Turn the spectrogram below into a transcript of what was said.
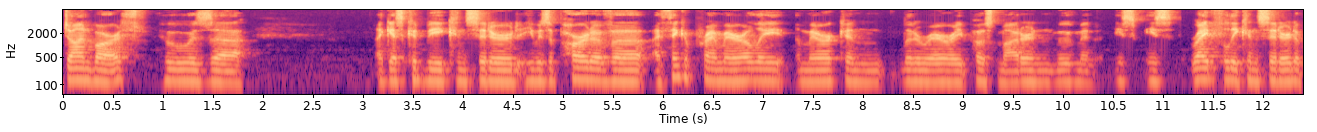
John Barth, who was, uh, I guess, could be considered. He was a part of, uh, I think, a primarily American literary postmodern movement. He's he's rightfully considered a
